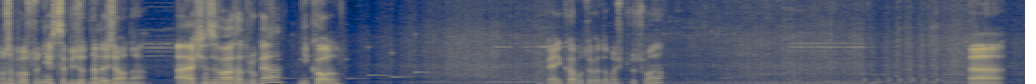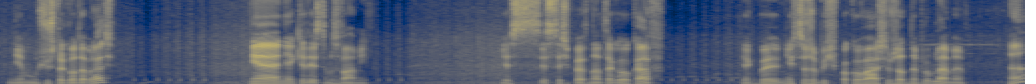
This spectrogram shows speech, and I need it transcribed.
Może po prostu nie chce być odnaleziona. A jak się nazywała ta druga? Nicole. Okej, komu to wiadomość przyszła? E, nie musisz tego odebrać? Nie, nie, kiedy jestem z wami. Jest, jesteś pewna tego, Kaw? Jakby nie chcę, żebyś wpakowała się w żadne problemy. E?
